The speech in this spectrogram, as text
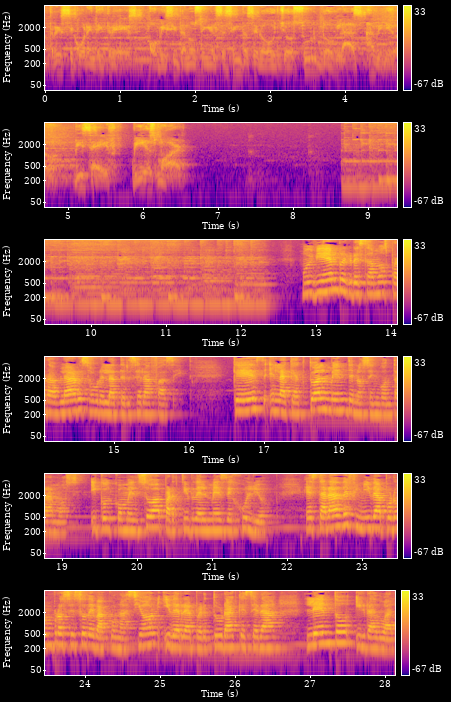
1343 o visítanos en el 6008 Sur Douglas Avenue. Be safe, be smart. Muy bien, regresamos para hablar sobre la tercera fase, que es en la que actualmente nos encontramos y que comenzó a partir del mes de julio. Estará definida por un proceso de vacunación y de reapertura que será lento y gradual.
